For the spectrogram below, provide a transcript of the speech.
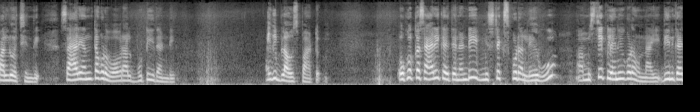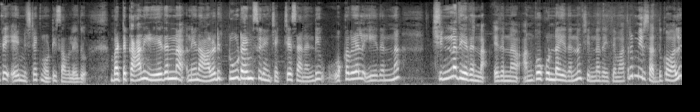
పళ్ళు వచ్చింది. శారీ అంతా కూడా ఓవరాల్ బుటీదండి ఇది బ్లౌజ్ పార్ట్. ఒక్కొక్క శారీకి అయితేనండి మిస్టేక్స్ కూడా లేవు. మిస్టేక్ లేనివి కూడా ఉన్నాయి. దీనికైతే ఏ మిస్టేక్ నోటీస్ అవ్వలేదు. బట్ కానీ ఏదన్నా నేను ఆల్రెడీ టూ టైమ్స్ నేను చెక్ చేశానండి. ఒకవేళ ఏదన్నా చిన్నది ఏదన్నా ఏదన్నా అనుకోకుండా ఏదన్నా చిన్నదైతే మాత్రం మీరు సర్దుకోవాలి.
